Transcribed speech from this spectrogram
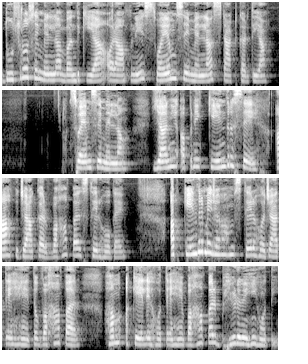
दूसरों से मिलना बंद किया और आपने स्वयं से मिलना स्टार्ट कर दिया। स्वयं से मिलना, यानी अपने केंद्र से आप जाकर वहाँ पर स्थिर हो गए। अब केंद्र में जब हम स्थिर हो जाते हैं तो वहाँ पर हम अकेले होते हैं, वहाँ पर भीड़ नहीं होती।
